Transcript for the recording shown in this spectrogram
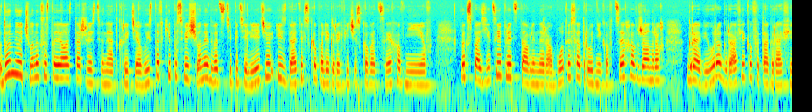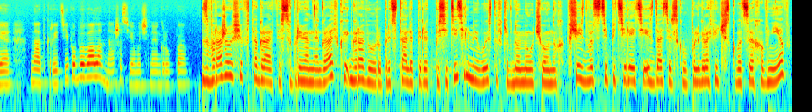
В Доме ученых состоялось торжественное открытие выставки, посвященной 25-летию издательско-полиграфического цеха в НИЕФ. В экспозиции представлены работы сотрудников цеха в жанрах гравюра, графика, фотография. На открытии побывала наша съемочная группа. Завораживающие фотографии, современная графика и гравюры предстали перед посетителями выставки в Доме ученых. В честь 25-летия издательского полиграфического цеха в НИЕФ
